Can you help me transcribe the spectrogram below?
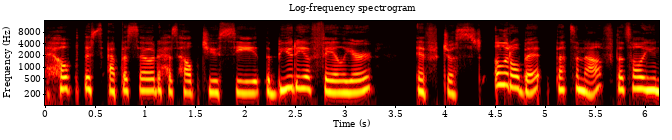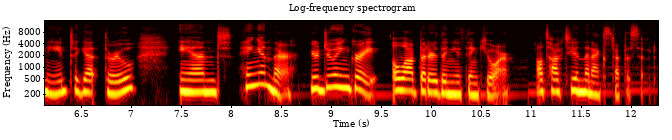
I hope this episode has helped you see the beauty of failure, if just a little bit. That's enough. That's all you need to get through. And hang in there. You're doing great, a lot better than you think you are. I'll talk to you in the next episode.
